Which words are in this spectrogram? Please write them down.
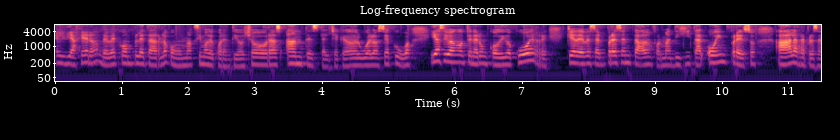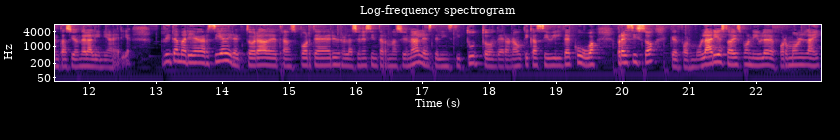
El viajero debe completarlo con un máximo de 48 horas antes del chequeo del vuelo hacia Cuba y así van a obtener un código QR que debe ser presentado en forma digital o impreso a la representación de la línea aérea. Rita María García, directora de Transporte Aéreo y Relaciones Internacionales del Instituto de Aeronáutica Civil de Cuba, precisó que el formulario está disponible de forma online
